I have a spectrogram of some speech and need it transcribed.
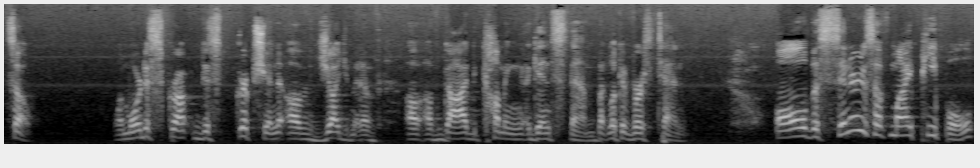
So, one more descri- description of judgment, of, of God coming against them. But look at verse 10. All the sinners of my people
